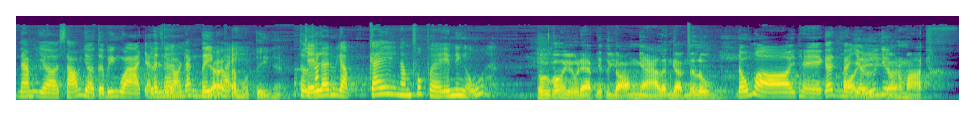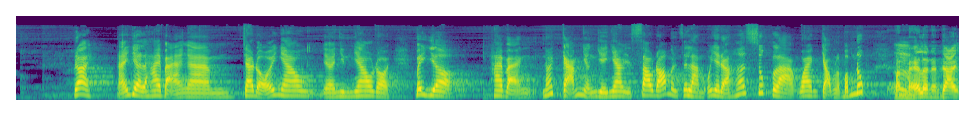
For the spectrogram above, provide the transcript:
5 giờ 6 giờ từ biên hòa chạy lên sài gòn lên. chắc một tiếng dạ, vậy. tầm một tiếng ạ. Thử chạy lên gặp cái 5 phút về em đi ngủ à. tôi có người yêu đẹp vậy tôi dọn nhà lên gần đó luôn. Đúng rồi thì cái mà giữ đi chứ. cho nó mệt. Rồi nãy giờ là hai bạn à, trao đổi nhau à, nhìn nhau rồi. Bây giờ hai bạn nói cảm nhận về nhau và sau đó mình sẽ làm một cái giai đoạn hết sức là quan trọng là bấm nút. Mạnh mẽ lên em trai.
